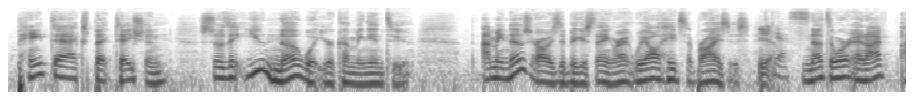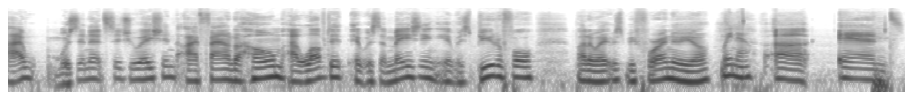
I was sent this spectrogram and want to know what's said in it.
Paint the expectation so that you know what you're coming into. I mean, those are always the biggest thing, right? We all hate surprises. Yeah. Yes. Nothing wor and I I was in that situation. I found a home. I loved it. It was amazing. It was beautiful. By the way, it was before I knew you. We know. Uh, and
